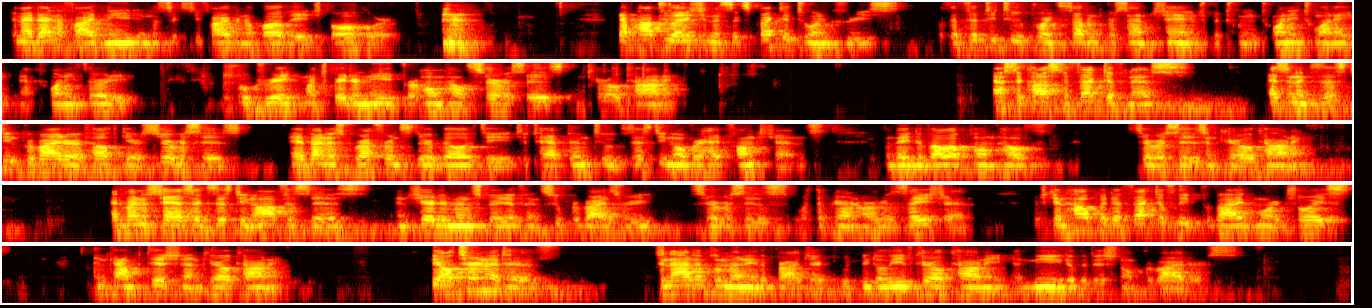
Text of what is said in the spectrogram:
and identified need in the 65 and above age cohort. that population is expected to increase with a 52.7% change between 2020 and 2030, which will create much greater need for home health services in Carroll County. As to cost effectiveness, as an existing provider of healthcare services, Adventist referenced their ability to tap into existing overhead functions when they develop home health services in Carroll County. Adventist has existing offices and shared administrative and supervisory services with the parent organization, which can help it effectively provide more choice and competition in Carroll County. The alternative to not implementing the project would be to leave Carroll County in need of additional providers.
